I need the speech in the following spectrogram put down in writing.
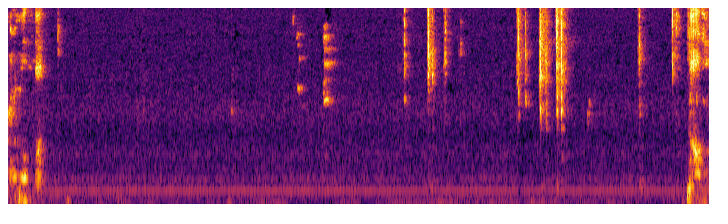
অন হয়েছে এই যে,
